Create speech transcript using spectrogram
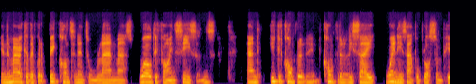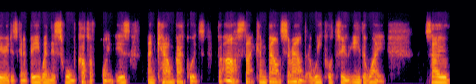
in America, they've got a big continental landmass, well-defined seasons, and he could confidently say when his apple blossom period is going to be, when this swarm cutoff point is, and count backwards. For us, that can bounce around a week or two either way. So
